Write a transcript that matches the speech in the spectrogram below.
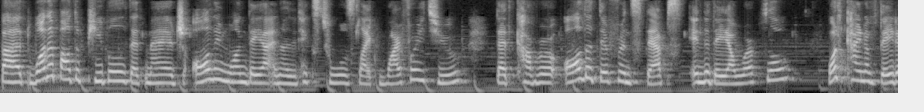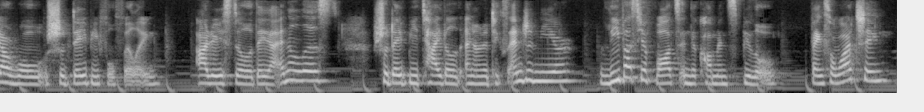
But what about the people that manage all-in-one data analytics tools like Y42 that cover all the different steps in the data workflow? What kind of data role should they be fulfilling? Are they still a data analyst? Should they be titled analytics engineer? Leave us your thoughts in the comments below. Thanks for watching!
